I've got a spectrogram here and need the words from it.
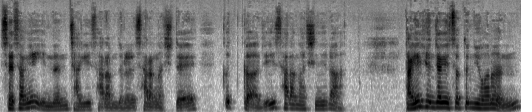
세상에 있는 자기 사람들을 사랑하시되 끝까지 사랑하시니라. 당일 현장에 있었던 요한은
